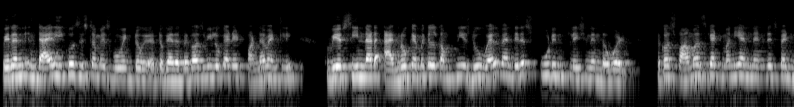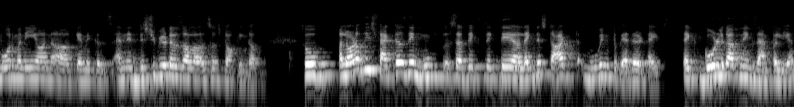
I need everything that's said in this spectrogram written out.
where an entire ecosystem is moving to, together? Because we look at it fundamentally. We have seen that agrochemical companies do well when there is food inflation in the world because farmers get money and then they spend more money on uh, chemicals. And the distributors are also stocking up so a lot of these factors they move, so they, like they are like they start moving together types. Like gold ka apne example here.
